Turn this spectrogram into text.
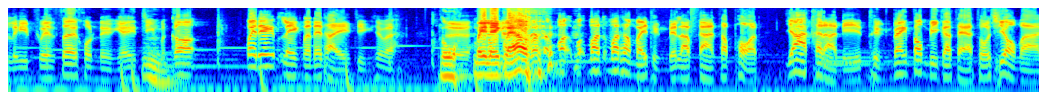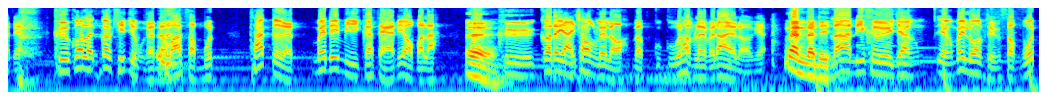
หรืออินฟลูเอนเซอร์คนหนึ่งเงี้ยจอืริงมๆมันก็ไม่ได้เล็กนะในไทยจริงๆใช่ไหม โอ้ออไม่เล็กแล้วว่าว่าว่าว่าว่าทำไมถึงได้รับการซัพพอร์ตยากขนาดนี้ถึงแม่งต้องมีกระแสโซเชียลมาเนี่ย คือก็ก็คิดอยู่เหมือนกันนะว่าสมมติถ้าเกิดไม่ได้มีกระแสนี้ออกมาละเออ คือก็ได้ย้ายช่องเลยเหรอแบบกูกูทำอะไรไม่ได้เหรอเงี้ยนั่นน่ะดิ และอันนี้คือยังยังไม่รวมถึงสมมุติ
